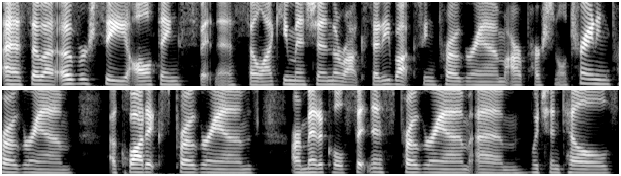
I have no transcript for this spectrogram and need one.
Uh, so I oversee all things fitness. So like you mentioned, the Rock Steady Boxing program, our personal training program, aquatics programs, our medical fitness program, um, which entails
